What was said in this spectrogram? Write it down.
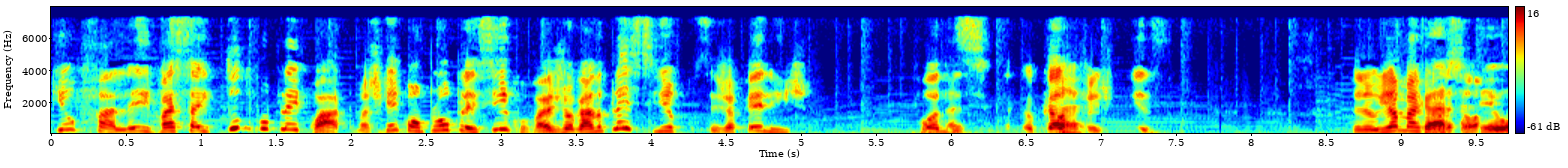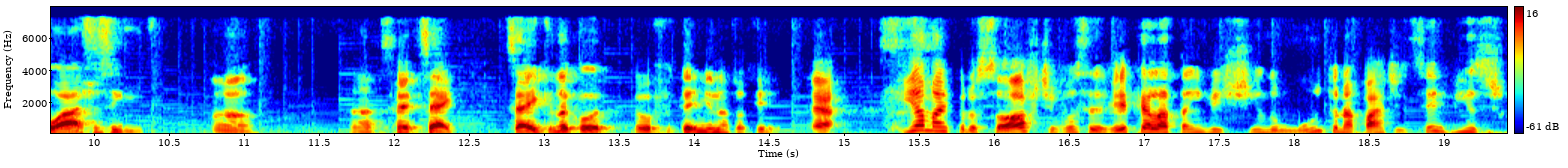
que eu falei vai sair tudo pro Play 4. Mas quem comprou o Play 5 vai jogar no Play 5. Seja feliz. Foda-se. É. O que ela é. fez isso. Entendeu? E a Microsoft. Cara, eu acho o seguinte. Ah. Ah, segue. Segue que depois eu termino a sua filha. É. E a Microsoft, você vê que ela está investindo muito na parte de serviços.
